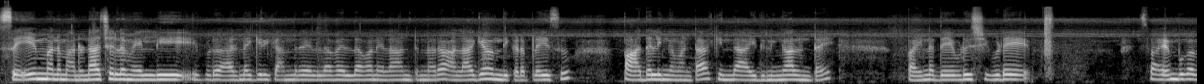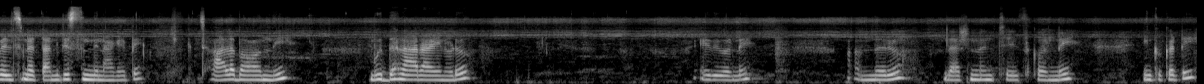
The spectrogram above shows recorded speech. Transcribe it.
సేమ్ మనం అరుణాచలం వెళ్ళి ఇప్పుడు అరుణగిరికి అందరూ వెళ్దాం వెళ్దామని ఎలా అంటున్నారో అలాగే ఉంది ఇక్కడ ప్లేసు. పాదలింగం అంట కింద ఐదు లింగాలు ఉంటాయి. పైన దేవుడు శివుడే స్వయంభుగా వెలిసినట్టు అనిపిస్తుంది నాకైతే. చాలా బాగుంది. బుద్ధనారాయణుడు. ఇదిగోండి. అందరూ దర్శనం చేసుకోండి. ఇంకొకటి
